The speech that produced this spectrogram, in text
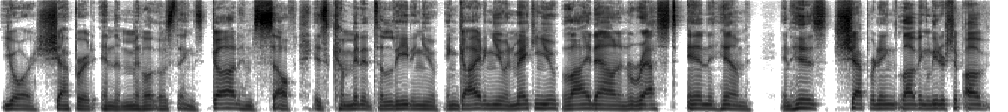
your shepherd in the middle of those things. God Himself is committed to leading you and guiding you and making you lie down and rest in Him, in His shepherding, loving leadership of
